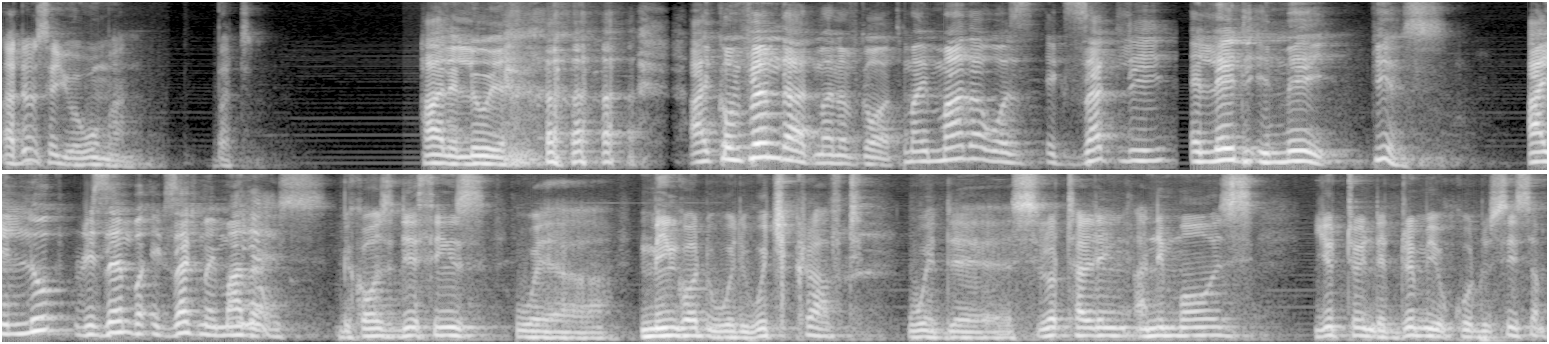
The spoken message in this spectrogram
I don't say you're a woman, but Hallelujah. I confirm that, man of God. My mother was exactly a lady in me. yes. I look, resemble exactly my mother. Yes. Because these things were mingled with witchcraft, with uh, slaughtering animals. You too, in the dream, you could see some.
